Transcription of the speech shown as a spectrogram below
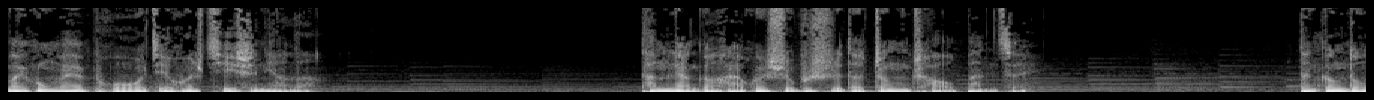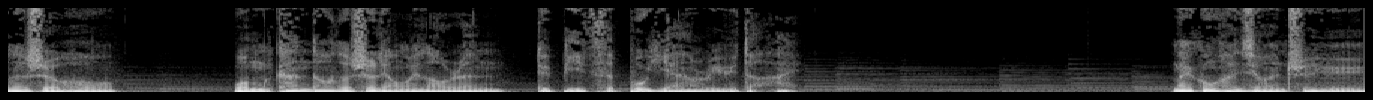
外公外婆结婚几十年了，他们两个还会时不时的争吵拌嘴，但更多的时候，我们看到的是两位老人对彼此不言而喻的爱。外公很喜欢吃鱼。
